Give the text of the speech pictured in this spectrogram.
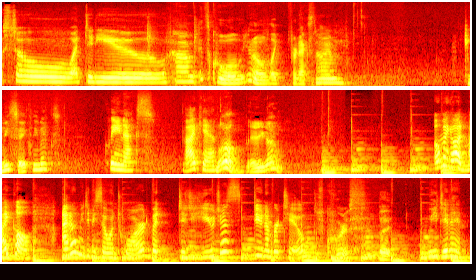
So, what did you. Um, it's cool. You know, like for next time. Can we say Kleenex? Kleenex. I can. Well, there you go. Oh my god, Michael. I don't mean to be so untoward, but did you just do number two? Of course. But We didn't.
